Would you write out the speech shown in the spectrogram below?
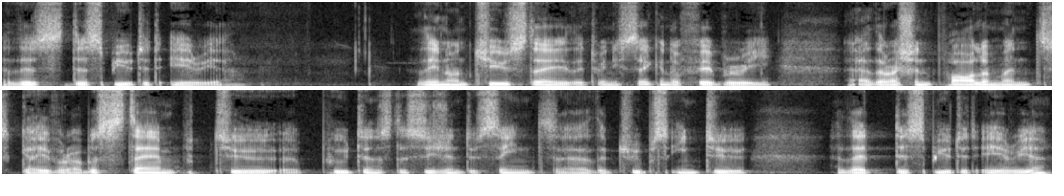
this disputed area. Then on Tuesday, the 22nd of February, uh, the Russian parliament gave a rubber stamp to uh, Putin's decision to send uh, the troops into that disputed area.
